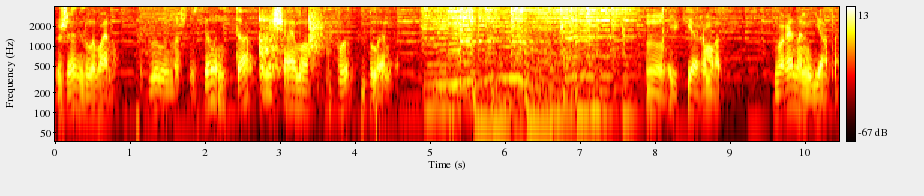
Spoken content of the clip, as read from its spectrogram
вже зливаємо. Злили нашу зелень та поміщаємо в блендер. М, який аромат. Варена м'ята.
